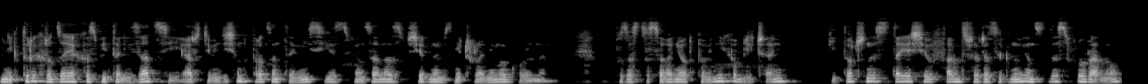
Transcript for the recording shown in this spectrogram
W niektórych rodzajach hospitalizacji aż 90% emisji jest związana z wsiewnym znieczuleniem ogólnym. Po zastosowaniu odpowiednich obliczeń widoczny staje się fakt, że rezygnując z desfluranu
